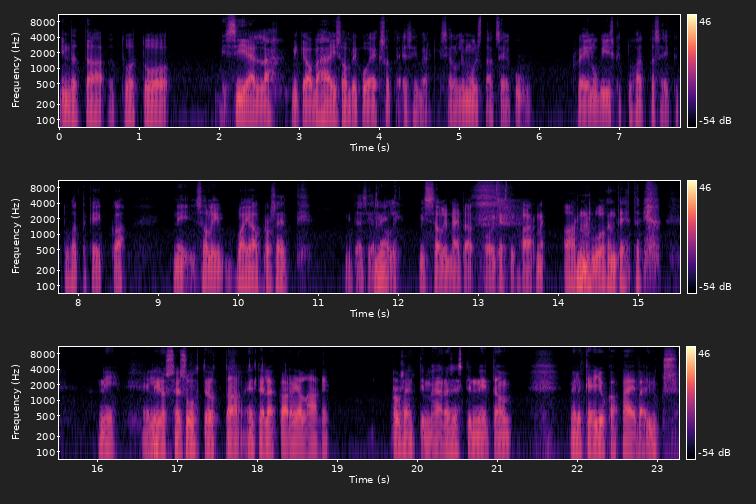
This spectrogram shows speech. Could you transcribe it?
Niin tota, tuo, tuo siellä, mikä on vähän isompi kuin Exote esimerkiksi, siellä oli muistaakseni joku reilu 50 000, 70 000 keikkaa, niin se oli vajaa prosentti, mitä siellä Niin. niin. oli, missä oli näitä oikeasti Arne, Arne-luokan tehtäviä. Niin, eli jos sen suhteuttaa Etelä-Karjalaan, niin prosenttimääräisesti niitä on melkein joka päivä yksi.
